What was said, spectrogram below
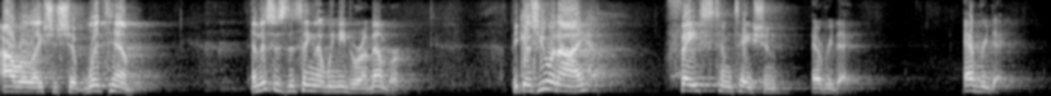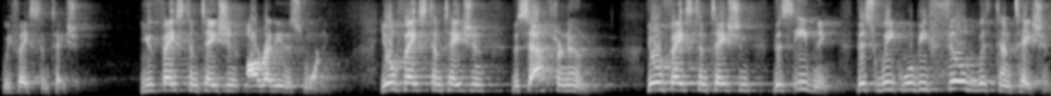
our relationship with Him. And this is the thing that we need to remember. Because you and I face temptation every day. Every day, we face temptation. You faced temptation already this morning. You'll face temptation this afternoon. You'll face temptation this evening. This week will be filled with temptation.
